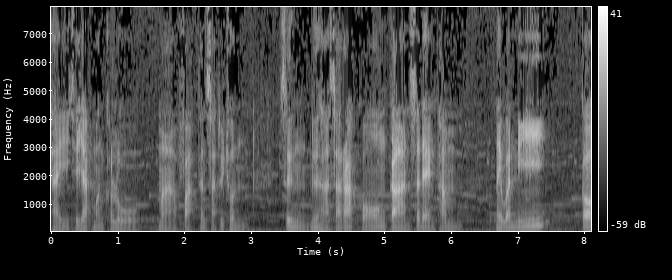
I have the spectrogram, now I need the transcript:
ชัยชยมังคโลมาฝากท่านสาธุชน ซึ่งเนื้อหาสาระของการแสดงธรรม ในวันนี้ก็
